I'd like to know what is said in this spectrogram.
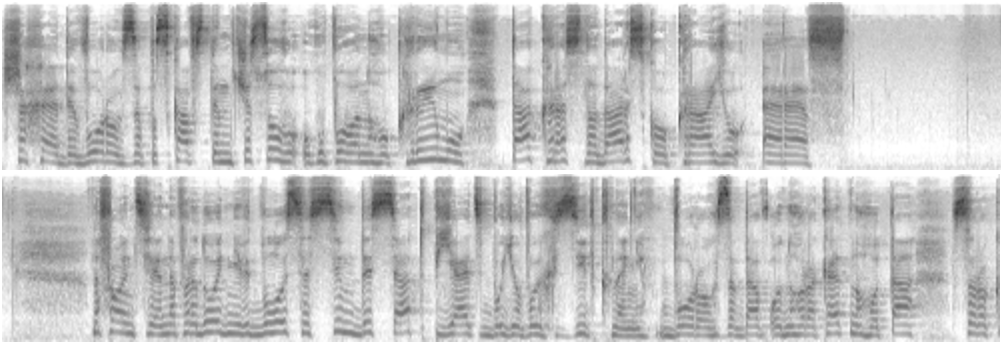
Шахеди ворог запускав з тимчасово окупованого Криму та Краснодарського краю РФ. На фронті напередодні відбулося 75 бойових зіткнень. Ворог завдав одного ракетного та 40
